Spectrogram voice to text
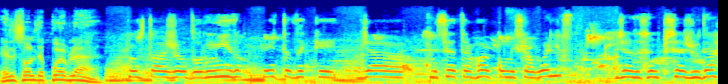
El Sol de Puebla. No estaba yo dormido. Que ya a trabajar con mis abuelos, ya les empecé a ayudar.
